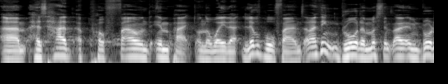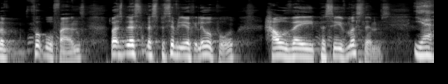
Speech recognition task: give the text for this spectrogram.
um, has had a profound impact on the way that Liverpool fans and I think broader Muslim, I mean broader football fans, but let's, let's specifically look at Liverpool, how they perceive Muslims. Yeah,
